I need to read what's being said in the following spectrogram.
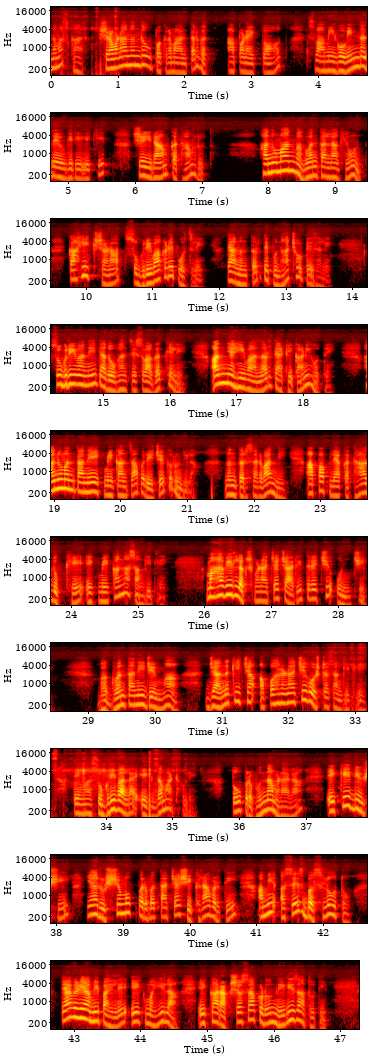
नमस्कार. श्रवणानंद उपक्रमांतर्गत आपण ऐकतो आहोत स्वामी गोविंद देवगिरी लिखित श्रीराम कथामृत. हनुमान भगवंताला घेऊन काही क्षणात सुग्रीवाकडे पोचले. त्यानंतर ते पुन्हा छोटे झाले. सुग्रीवाने त्या दोघांचे स्वागत केले. अन्यही वानर त्या ठिकाणी होते. हनुमंताने एकमेकांचा परिचय करून दिला. नंतर सर्वांनी आपापल्या कथा दुःखे एकमेकांना सांगितली. महावीर लक्ष्मणाच्या चारित्र्याची उंची भगवंतानी जेव्हा जानकीच्या अपहरणाची गोष्ट सांगितली तेव्हा सुग्रीवाला एकदम आठवले. तो प्रभूंना म्हणाला एके दिवशी या ऋष्यमुख पर्वताच्या शिखरावरती आम्ही असेच बसलो होतो. त्यावेळी आम्ही पाहिले एक महिला एका राक्षसाकडून नेली जात होती.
